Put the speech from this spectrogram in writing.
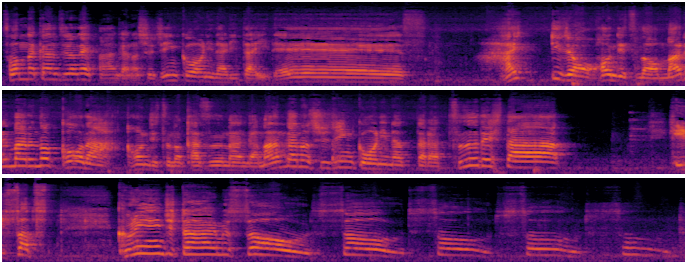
そんな感じのね漫画の主人公になりたいです。はい。以上本日の〇〇のコーナー。本日のカズーマンが漫画の主人公になったら2でした。必殺。クリンジタイムソードソードソードソードソード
